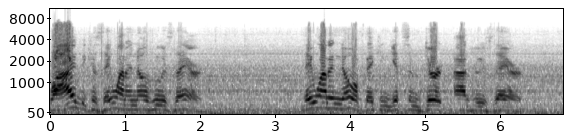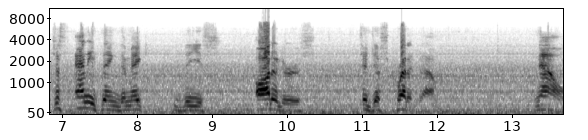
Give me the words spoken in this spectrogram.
Why? Because they want to know who is there. They want to know if they can get some dirt on who's there. Just anything to make these auditors to discredit them. Now,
